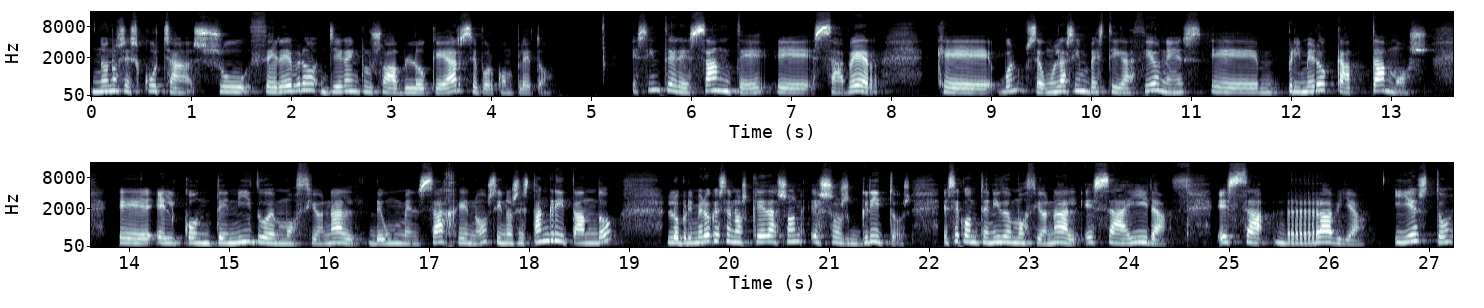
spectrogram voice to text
no nos escuchan, su cerebro llega incluso a bloquearse por completo. Es interesante eh, saber que, bueno, según las investigaciones, eh, primero captamos eh, el contenido emocional de un mensaje, ¿no? Si nos están gritando, lo primero que se nos queda son esos gritos, ese contenido emocional, esa ira, esa rabia, y esto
